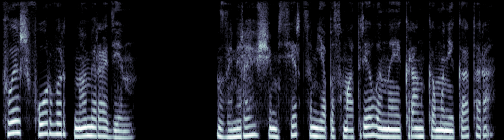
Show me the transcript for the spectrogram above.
Флэш-форвард номер один. Замирающим сердцем я посмотрела на экран коммуникатора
